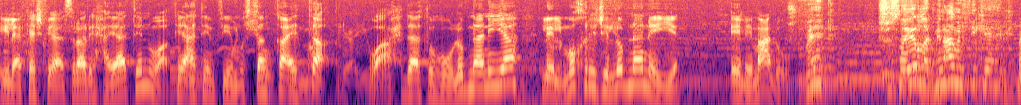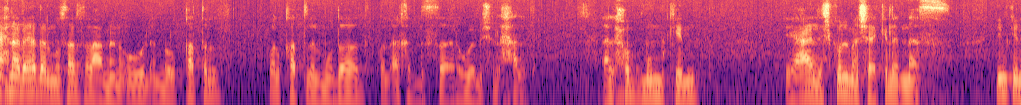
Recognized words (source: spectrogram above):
إلى كشف أسرار حياة واقعة في مستنقع الثأر وأحداثه لبنانية للمخرج اللبناني إلي معلوف. هيك شو صاير لك؟ مين عامل فيك هيك؟ نحن بهذا المسلسل عم نقول إنه القتل والقتل المضاد والأخذ بالثأر هو مش الحل. الحب ممكن يعالج كل مشاكل الناس. يمكن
